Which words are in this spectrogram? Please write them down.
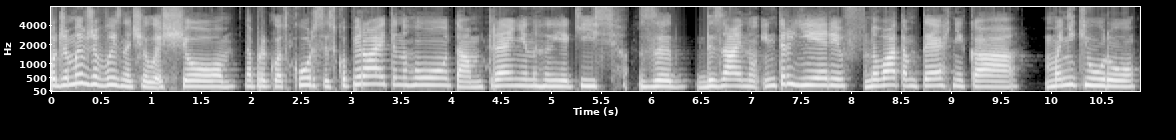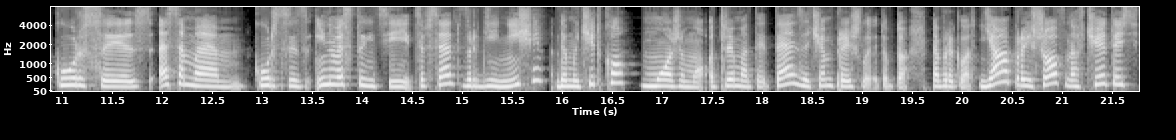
Отже, ми вже визначили, що, наприклад, курси з копірайтингу, там тренінги, якісь з дизайну інтер'єрів, нова там техніка, манікюру, курси з SMM, курси з інвестицій це все тверді ніші, де ми чітко можемо отримати те, за чим прийшли. Тобто, наприклад, я прийшов навчитись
